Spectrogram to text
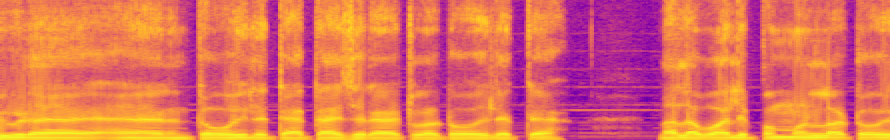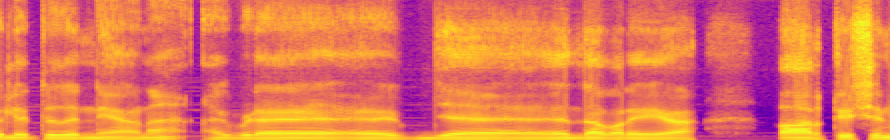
ഇവിടെ ടോയ്ലറ്റ് അറ്റാച്ച്ഡ് ആയിട്ടുള്ള ടോയ്ലറ്റ് നല്ല വലിപ്പമുള്ള ടോയ്ലറ്റ് തന്നെയാണ്. ഇവിടെ എന്താ പറയുക പാർട്ടീഷൻ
